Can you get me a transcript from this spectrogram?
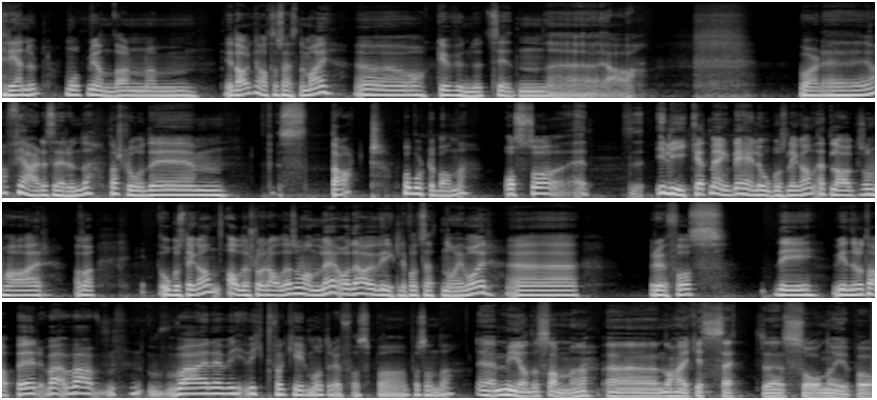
3-0 mot Mjøndalen um, i dag, altså 16. mai, og har ikke vunnet siden ja Var det ja, fjerde serierunde? Da slo de um, Start på bortebane. Også et, i likhet med egentlig hele Obos-ligaen, et lag som har Altså, Obos-ligaen, alle slår alle som vanlig, og det har vi virkelig fått sett nå i vår. Eh, Rødfoss, de vinner og taper. Hva, hva, hva, er viktig for Kiel mot Rødfoss på, på, søndag? Det er mye av det samme. Uh, nå har jeg ikke sett uh, så nøye på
